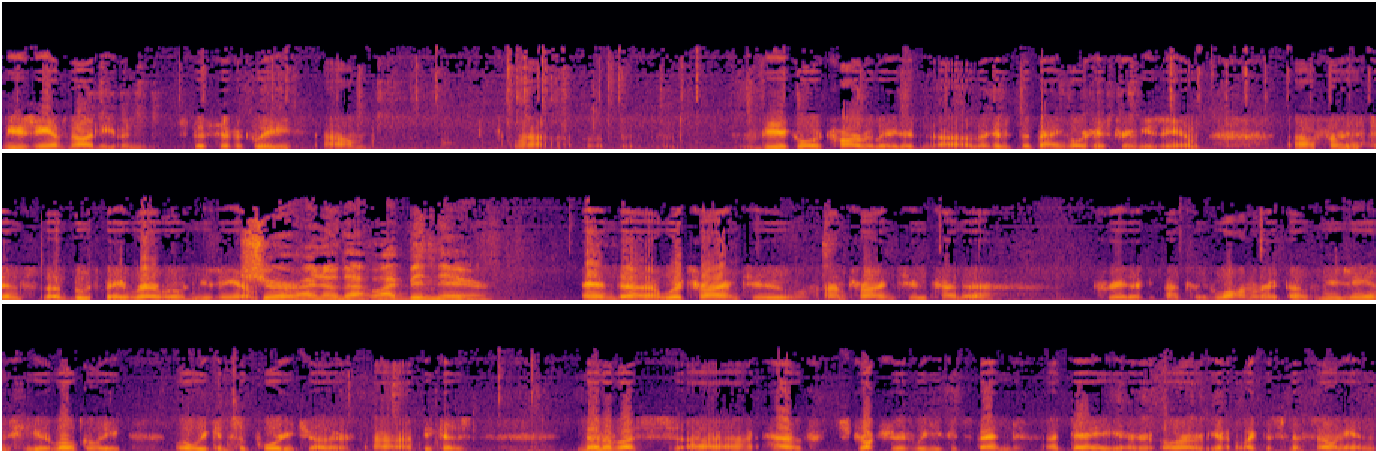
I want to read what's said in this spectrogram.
museums, not even specifically um, uh, vehicle or car related. Uh, the, the Bangor History Museum, uh, for instance, the Boothbay Railroad Museum. Sure, I know that. Well, I've been there. And uh, we're trying to, I'm trying to kind of create a, a conglomerate of museums here locally where we can support each other uh, because none of us uh, have structures where you could spend a day or, or you know, like the Smithsonian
